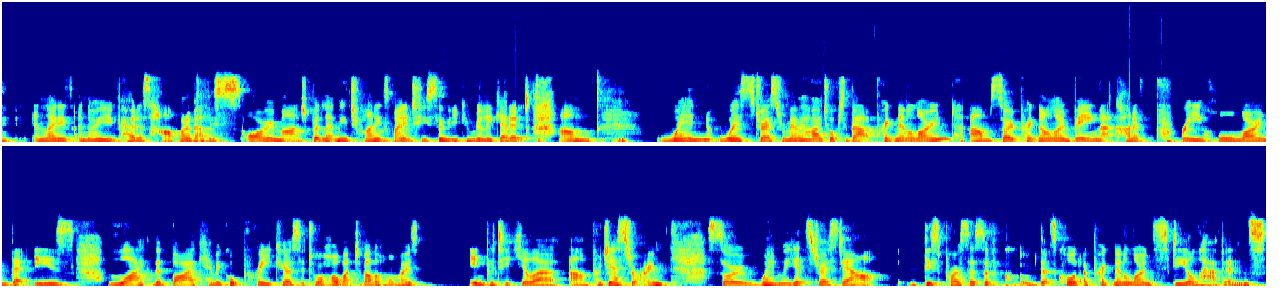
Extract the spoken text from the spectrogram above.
and ladies, I know you've heard us harp on about this so much, but let me try and explain it to you so that you can really get it. Um, when we're stressed, remember how I talked about pregnenolone? Um, so, pregnenolone being that kind of pre hormone that is like the biochemical precursor to a whole bunch of other hormones, in particular um, progesterone. So, when we get stressed out, this process of that's called a pregnenolone steal happens.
